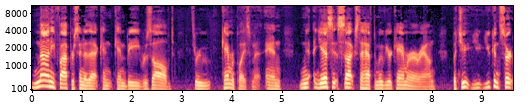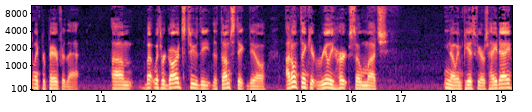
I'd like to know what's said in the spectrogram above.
95% of that can can be resolved through camera placement. And yes it sucks to have to move your camera around but you you, you can certainly prepare for that. Um, but with regards to the the thumbstick deal i don't think it really hurt so much you know in psvr's heyday.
